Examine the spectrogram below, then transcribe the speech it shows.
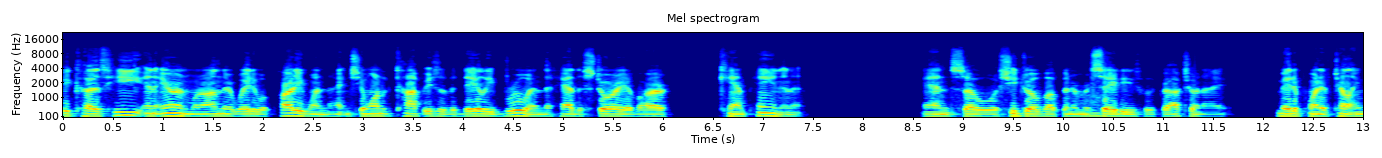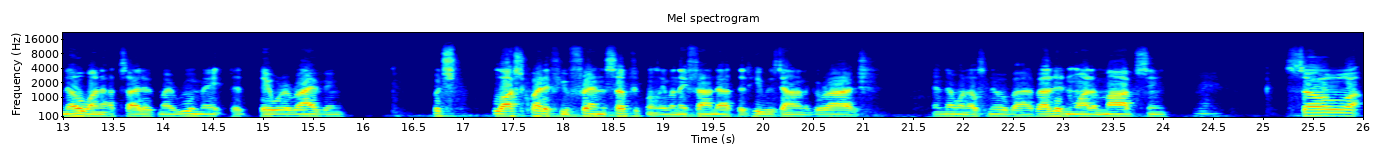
because he and Erin were on their way to a party one night, and she wanted copies of the Daily Bruin that had the story of our campaign in it. And so she drove up in a hmm. Mercedes with Groucho, and I made a point of telling no one outside of my roommate that they were arriving, which lost quite a few friends subsequently when they found out that he was down in the garage and no one else knew about it. But I didn't want a mob scene. Right. So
